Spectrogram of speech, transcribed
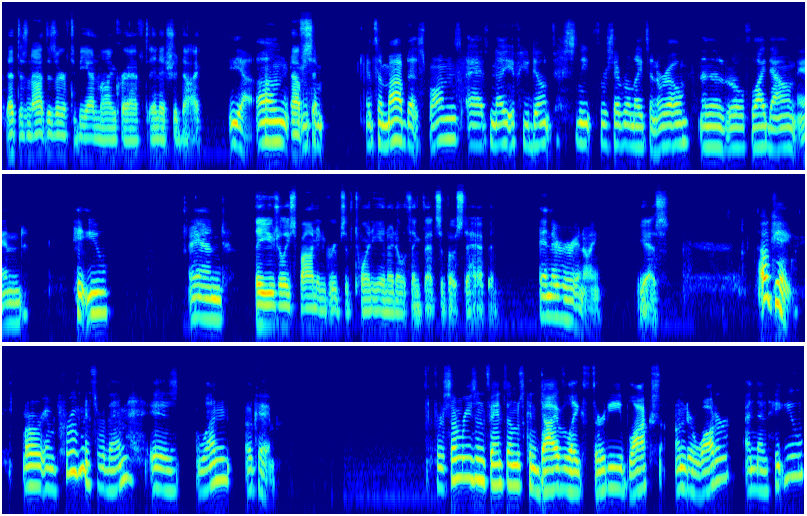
that does not deserve to be on Minecraft, and it should die. yeah, um, it's a, it's a mob that spawns at night if you don't sleep for several nights in a row, and then it'll fly down and hit you. And They usually spawn in groups of 20, and I don't think that's supposed to happen. and they're very annoying. Yes. Okay, our improvements for them is one. Okay. For some reason, phantoms can dive like 30 blocks underwater and then hit you,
